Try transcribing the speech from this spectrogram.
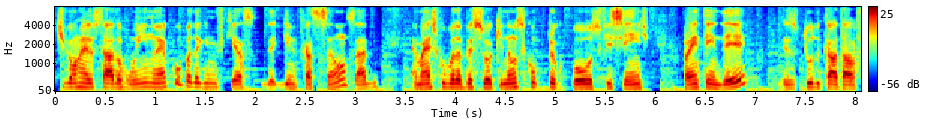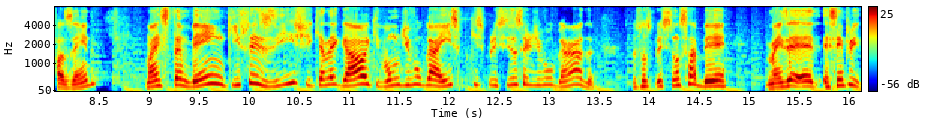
tiver um resultado ruim, não é culpa da gamificação, da gamificação sabe? É mais culpa da pessoa que não se preocupou o suficiente para entender tudo que ela estava fazendo. Mas também que isso existe, que é legal e que vamos divulgar isso, porque isso precisa ser divulgado. As pessoas precisam saber. Mas é, é, sempre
